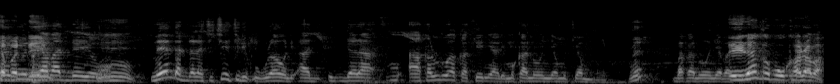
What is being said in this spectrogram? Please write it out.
yabaddeyo yabaddeyo Mm. naye nga ddala kiki ekiri ku gulawundi ddala mu- akalulu akakenya ali mukanoonya mutya mmwe Eh? bakanoonya era nga bwokalaba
